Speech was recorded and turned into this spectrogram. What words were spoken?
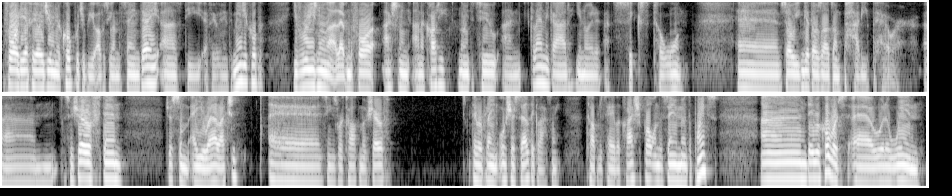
for the FAI Junior Cup, which will be obviously on the same day as the FAI Intermediate Cup. You've regional at 11 to 4, Aisling Annacotty 9 to 2, and Glengad United at 6 to 1. Um, so you can get those odds on Paddy Power. Um, so Sheriff then, just some AUL action. Uh, seeing as we're talking about Sheriff, they were playing Usher Celtic last night, top of the table clash, both on the same amount of points, and they recovered uh, with a win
